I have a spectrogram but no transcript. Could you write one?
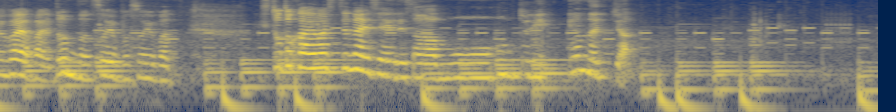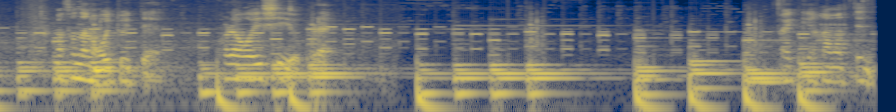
やばいやばい。どんどんそういえばそういえば。人と会話してないせいでさもう本当に。嫌になっちゃ。うまあそんなの置いといて。これ美味しいよこれ。ってんの。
